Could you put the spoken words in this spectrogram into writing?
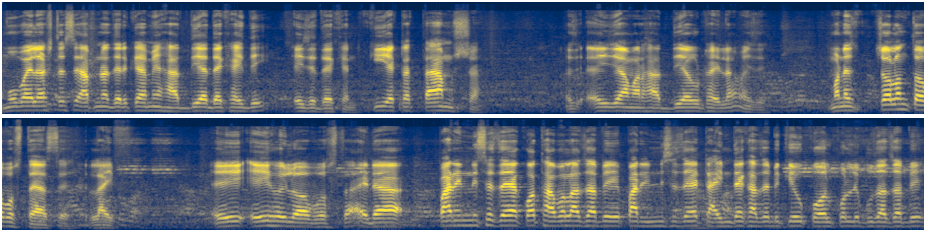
মোবাইল আসতেছে, আপনাদেরকে আমি হাত দিয়া দেখাই দিই। এই যে দেখেন, কি একটা তামসা। এই যে- আমার হাত দিয়া উঠাইলাম, এই যে। মানে চলন্ত অবস্থায় আছে লাইফ এই এই হইল অবস্থা। এটা পানির নিচে যায় কথা বলা যাবে, পানির নিচে যায় টাইম দেখা যাবে, কেউ কল করলে বোঝা যাবে।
